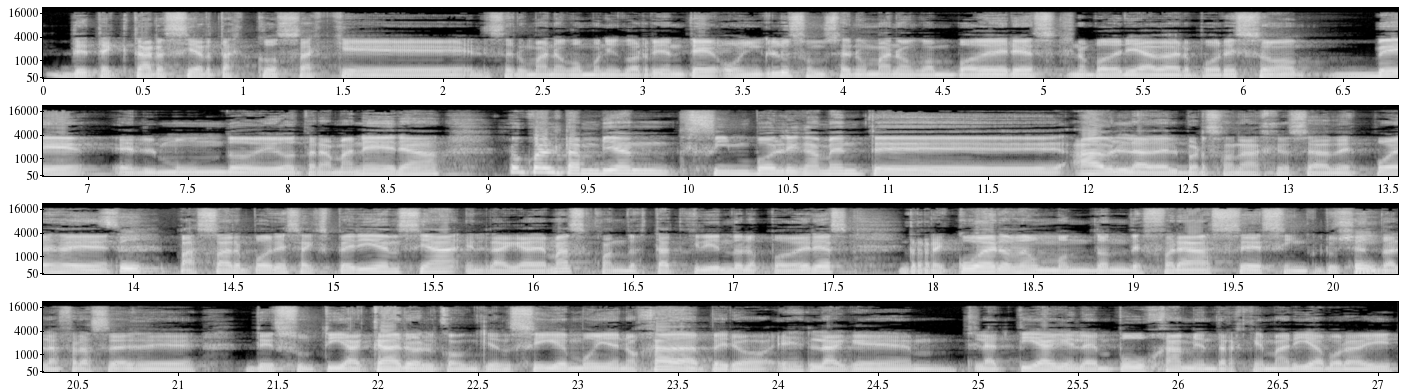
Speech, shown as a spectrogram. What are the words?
detectar ciertas cosas que el ser humano común y corriente, o incluso un ser humano con poderes, no podría ver. Por eso ve el mundo de otra manera, lo cual también simbólicamente habla del personaje. O sea, después de pasar por esa experiencia, en la que además cuando está adquiriendo los poderes, recuerda un montón de frases, incluyendo las frases de, de su tía Carol, con quien sigue muy enojada, pero es la que la tía que la empuja, mientras que María por ahí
